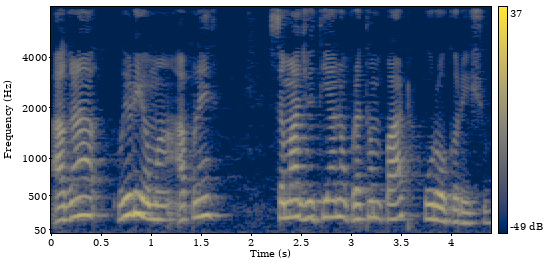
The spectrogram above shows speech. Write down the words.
આગળના વિડીયોમાં આપણે સમાજ વિદ્યાનો પ્રથમ પાઠ પૂરો કરીશું.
